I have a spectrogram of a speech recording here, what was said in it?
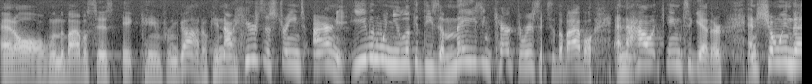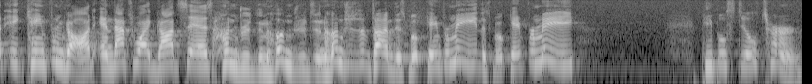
at all when the Bible says it came from God. Okay, now here's the strange irony. Even when you look at these amazing characteristics of the Bible and how it came together and showing that it came from God, and that's why God says hundreds and hundreds and hundreds of times, this book came from me, this book came from me, people still turn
